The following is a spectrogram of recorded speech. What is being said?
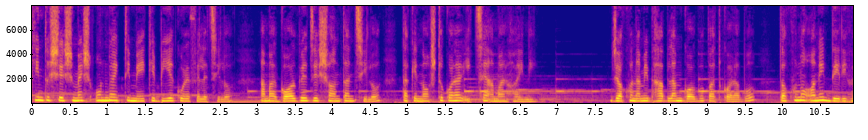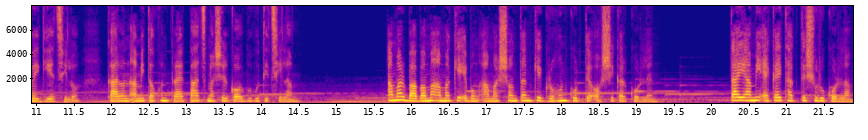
কিন্তু শেষমেশ অন্য একটি মেয়েকে বিয়ে করে ফেলেছিল। আমার গর্ভে যে সন্তান ছিল, তাকে নষ্ট করার ইচ্ছে আমার হয়নি। যখন আমি ভাবলাম গর্ভপাত করাবো তখনও অনেক দেরি হয়ে গিয়েছিল, কারণ আমি তখন প্রায় পাঁচ মাসের গর্ভবতী ছিলাম। আমার বাবা মা আমাকে এবং আমার সন্তানকে গ্রহণ করতে অস্বীকার করলেন। তাই আমি একাই থাকতে শুরু করলাম।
